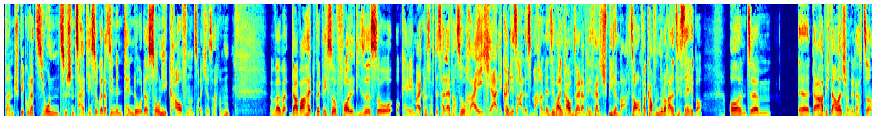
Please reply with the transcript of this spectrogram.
dann Spekulationen zwischenzeitlich sogar, dass sie Nintendo oder Sony kaufen und solche Sachen. Weil da war halt wirklich so voll dieses so, okay, Microsoft ist halt einfach so reich, ja, die können jetzt alles machen. Wenn sie wollen, kaufen sie halt einfach das ganze Spielemarkt. So, und verkaufen nur noch an sich selber. Und ähm, äh, da habe ich damals schon gedacht, so,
